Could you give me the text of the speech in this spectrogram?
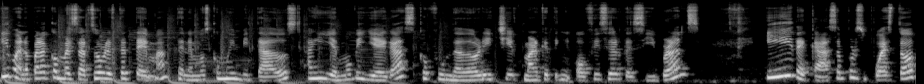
Y bueno, para conversar sobre este tema, tenemos como invitados a Guillermo Villegas, cofundador y Chief Marketing Officer de C-Brands, y de casa, por supuesto,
